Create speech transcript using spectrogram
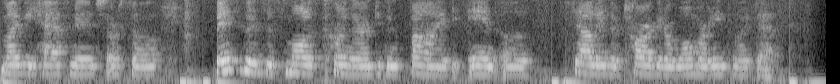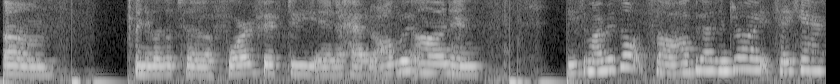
might be half an inch or so. Basically it's the smallest curling irons you can find in a sally's or target or walmart or anything like that. Um, and it goes up to 450 and I had it all the way on and these are my results. So I hope you guys enjoy. Take care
